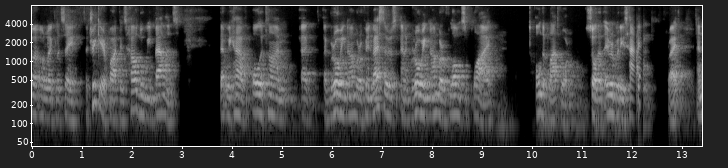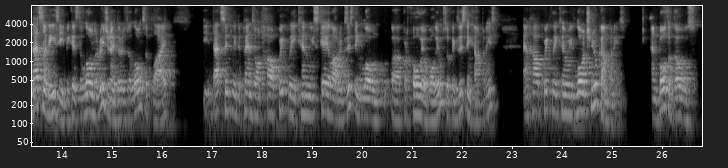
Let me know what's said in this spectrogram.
uh, or like let's say the trickier part is how do we balance that we have all the time a, a growing number of investors and a growing number of loan supply on the platform so that everybody's happy, right? And that's not easy because the loan originators, the loan supply, that simply depends on how quickly can we scale our existing loan uh, portfolio volumes of existing companies and how quickly can we launch new companies. And both of those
